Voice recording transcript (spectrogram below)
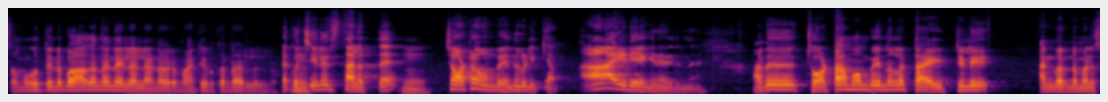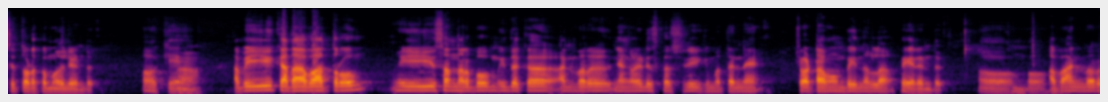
സമൂഹത്തിന്റെ ഭാഗം തന്നെയല്ല. അല്ലാണ്ട് അവരെ മാറ്റി നിർത്തേണ്ടല്ലോ കൊച്ചിയിലെ ഒരു സ്ഥലത്തെ. ചോട്ട മുംബൈ എന്ന് വിളിക്കാം. ആ ഐഡിയ എങ്ങനെയാ വരുന്നത് അത് ചോട്ടാ മുംബൈ എന്നുള്ള ടൈറ്റിൽ അൻവറിന്റെ മനസ്സിൽ തുടക്കം മുതലേ ഉണ്ട്. ഓക്കെ. അപ്പൊ ഈ കഥാപാത്രവും ഈ സന്ദർഭവും ഇതൊക്കെ അൻവർ ഞങ്ങൾ ഡിസ്കഷൻ ചെയ്യിക്കുമ്പോ തന്നെ ചോട്ടാ മുംബൈ എന്നുള്ള പേരുണ്ട്. ഓ അപ്പൊ അൻവർ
